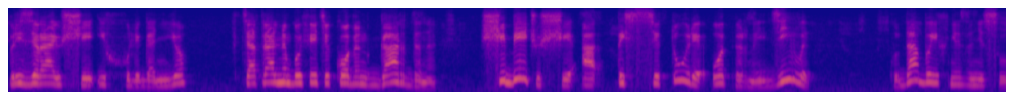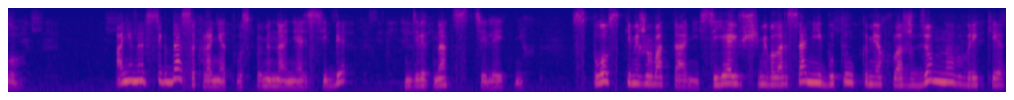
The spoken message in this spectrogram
презирающее их хулиганье, в театральном буфете Ковент-Гардена, щебечущие о тесситуре оперной дивы, куда бы их ни занесло. Они навсегда сохранят воспоминания о себе, девятнадцатилетних, с плоскими животами, сияющими волосами и бутылками охлажденного в реке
